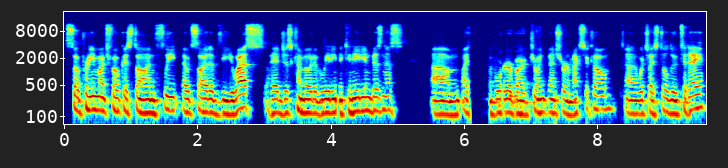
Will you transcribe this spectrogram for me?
So pretty much focused on fleet outside of the US. I had just come out of leading the Canadian business. Um, I the border of our joint venture in Mexico, uh, which I still do today.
